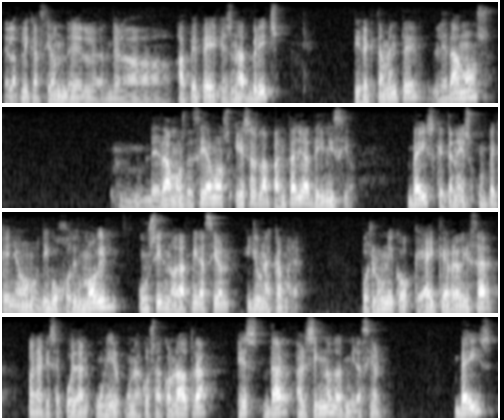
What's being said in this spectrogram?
de la aplicación de la app SnapBridge. Directamente le damos, le damos, decíamos, y esa es la pantalla de inicio veis que tenéis un pequeño dibujo de un móvil, un signo de admiración y una cámara. Pues lo único que hay que realizar para que se puedan unir una cosa con la otra es dar al signo de admiración. Veis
